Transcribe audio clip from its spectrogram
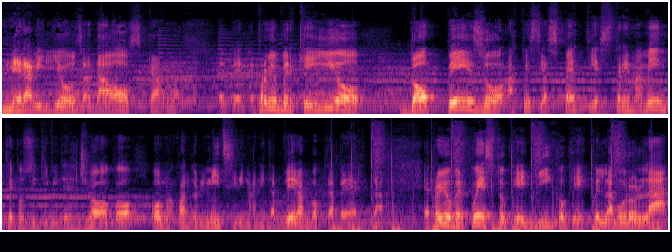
meravigliosa da Oscar. È, proprio perché io do peso a questi aspetti estremamente positivi del gioco, oh ma quando lo inizi rimani davvero a bocca aperta. È proprio per questo che dico che quel lavoro là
